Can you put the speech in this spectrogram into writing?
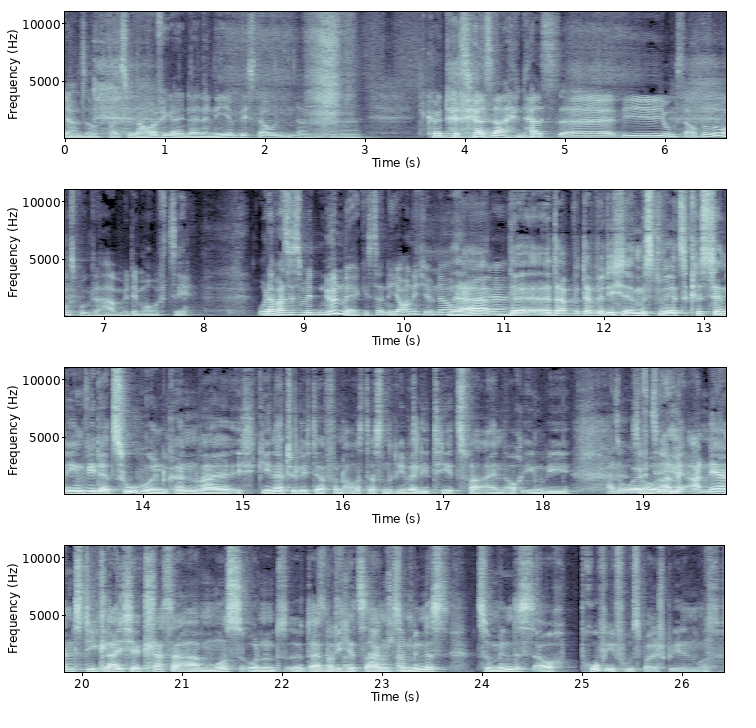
ja, also falls du da häufiger in deiner Nähe bist da unten, dann äh, könnte es ja sein, dass äh, die Jungs da auch Berührungspunkte haben mit dem OFC. Oder was ist mit Nürnberg? Ist das nicht auch nicht da? Ja, da, da, da würde ich, müssten wir jetzt Christian irgendwie dazu holen können, weil ich gehe natürlich davon aus, dass ein Rivalitätsverein auch irgendwie Also OFC. so an, annähernd die gleiche Klasse haben muss und äh, da würde ich jetzt sagen, Darmstadt? zumindest, zumindest auch Profifußball spielen muss.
